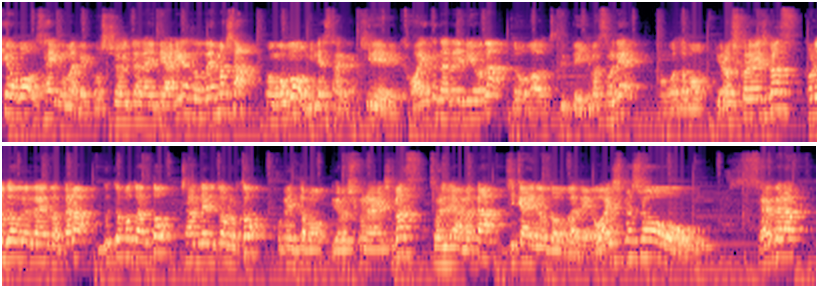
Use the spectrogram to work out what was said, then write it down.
今日も最後までご視聴いただいてありがとうございました。今後も皆さんが綺麗で可愛くなれるような動画を作っていきますので、今後ともよろしくお願いします。この動画が良かったら、グッドボタンとチャンネル登録とコメントもよろしくお願いします。それではまた次回の動画でお会いしましょう。さよなら。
